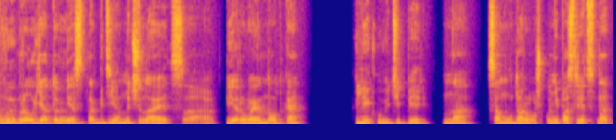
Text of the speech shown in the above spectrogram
Выбрал я то место, где начинается первая нотка. Кликаю теперь на саму дорожку непосредственно.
